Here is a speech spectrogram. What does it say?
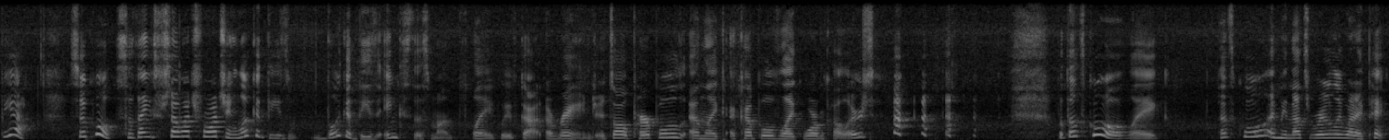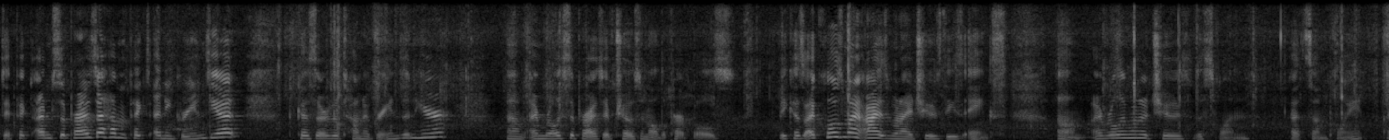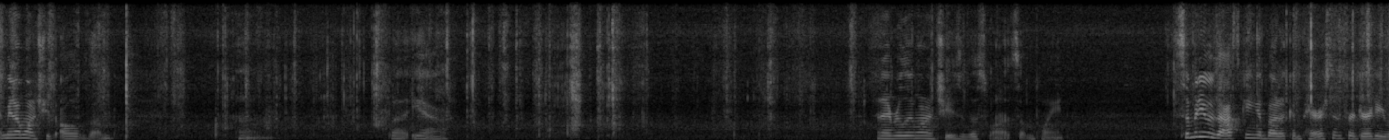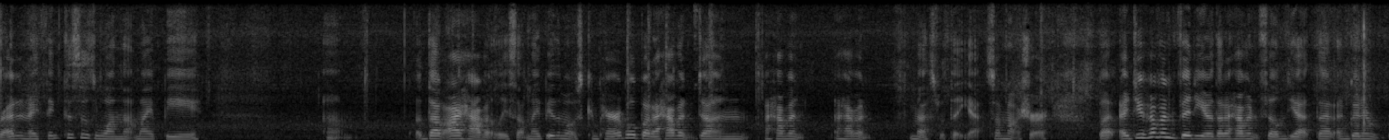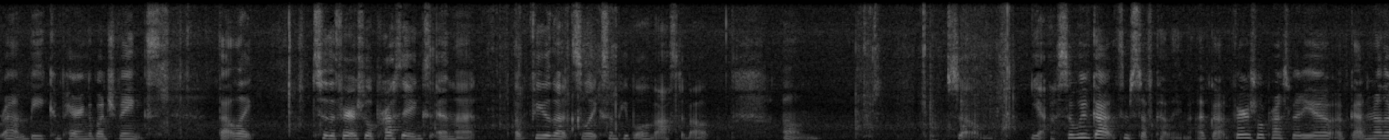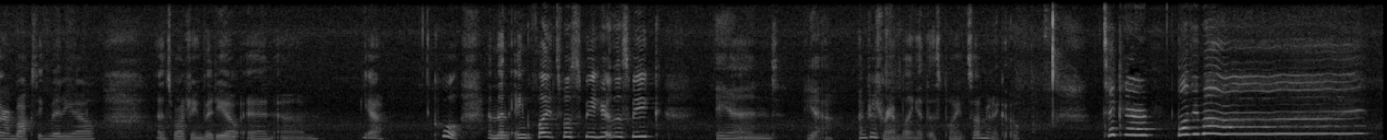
but yeah, so cool. So thanks so much for watching. Look at these, look at these inks this month. Like, we've got a range. It's all purples and, like, a couple of, like, warm colors. but that's cool. Like, that's cool. I mean, that's really what I picked. I picked, I'm surprised I haven't picked any greens yet, because there's a ton of greens in here. Um, I'm really surprised I've chosen all the purples because I close my eyes when I choose these inks. Um, I really want to choose this one at some point. I mean, I want to choose all of them. Um, but yeah. And I really want to choose this one at some point. Somebody was asking about a comparison for Dirty Red, and I think this is one that might be, um, that I have at least, that might be the most comparable, but I haven't done, I haven't, I haven't messed with it yet, so I'm not sure. But I do have a video that I haven't filmed yet that I'm going to um, be comparing a bunch of inks that like to the Ferris wheel press inks and that a few that's like some people have asked about. Um, so yeah, so we've got some stuff coming. I've got Ferris wheel press video, I've got another unboxing video, and swatching video, and um, yeah, cool. And then ink flight's supposed to be here this week, and yeah, I'm just rambling at this point, so I'm gonna go. Take care. Love you. Bye.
